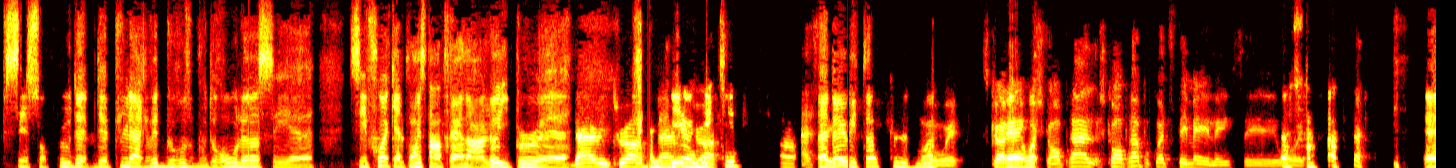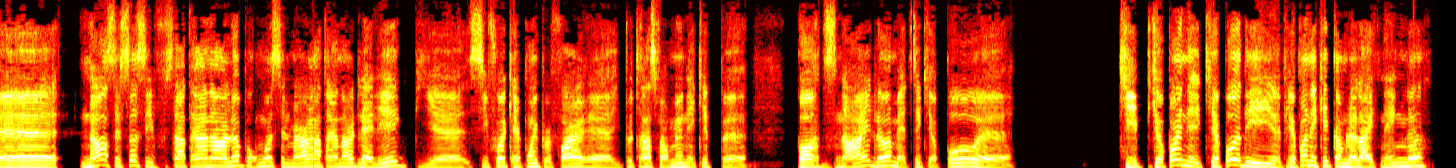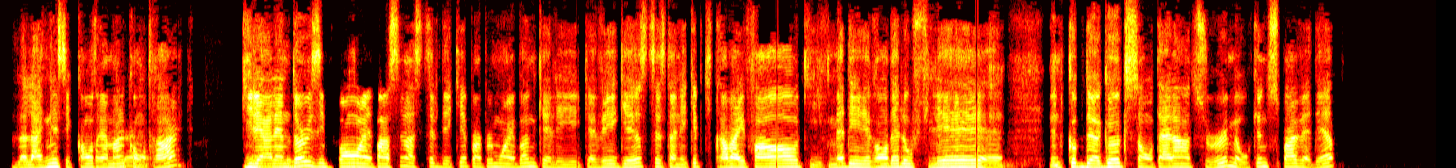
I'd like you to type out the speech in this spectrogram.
C'est surtout depuis l'arrivée de Bruce Boudreau, là, c'est, fou à quel point cet entraîneur-là, il peut. Barry Trump. Barry une équipe. Ah, Barry Trump, excuse-moi. C'est correct. Je, comprends, je comprends pourquoi tu t'es mêlé. C'est... Euh, non, c'est ça. C'est, cet entraîneur-là, pour moi, c'est le meilleur entraîneur de la Ligue. Puis euh, c'est fou à quel point il peut faire, euh, il peut transformer une équipe pas ordinaire, là, mais tu sais, qui n'a pas. qui n'a pas, une, qui a pas, des, a pas une équipe comme le Lightning. Là. Le Lightning, c'est contrairement le contraire. Puis les Islanders, ils font penser dans un style d'équipe un peu moins bonne que, les, que Vegas. c'est une équipe qui travaille fort, qui met des rondelles au filet, une coupe de gars qui sont talentueux, mais aucune super vedette.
